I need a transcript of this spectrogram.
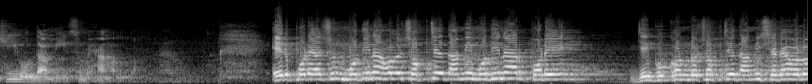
চেয়েও দামি সুবহান আল্লাহ এরপরে আসুন, মদিনা হলো সবচেয়ে দামি মদিনার পরে যে ভূখণ্ড সবচেয়ে দামি সেটা হলো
